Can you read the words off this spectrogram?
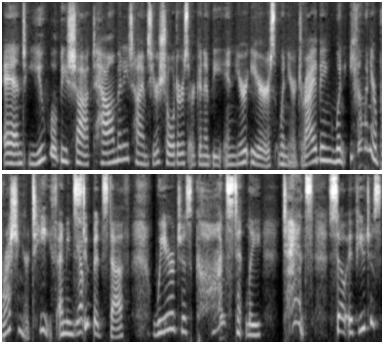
and you will be shocked how many times your shoulders are going to be in your ears when you're driving, when even when you're brushing your teeth. I mean, Yep. stupid stuff. We are just constantly tense. So if you just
